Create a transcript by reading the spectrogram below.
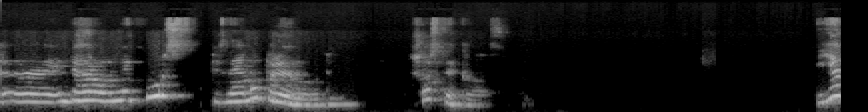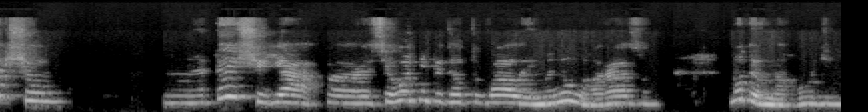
е, інтегрований курс Пізнаємо природу, шостий клас. Якщо те, що я е, сьогодні підготувала і минулого разу, буде в нагоді,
